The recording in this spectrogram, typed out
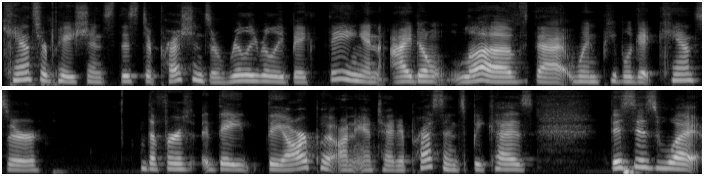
cancer patients this depression's a really really big thing and i don't love that when people get cancer the first they they are put on antidepressants because this is what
